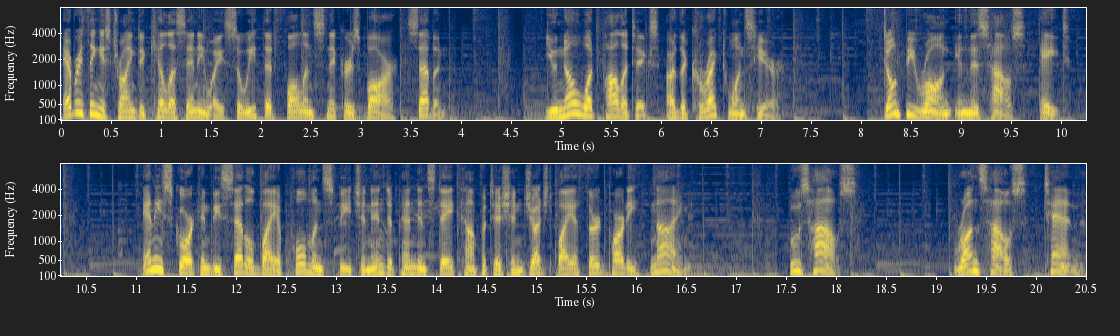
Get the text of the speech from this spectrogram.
Everything is trying to kill us anyway, so eat that fallen Snickers bar. 7. You know what politics are the correct ones here. Don't be wrong in this house. 8. Any score can be settled by a Pullman speech and independent state competition judged by a third party. 9. Whose house? Run's house. 10.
